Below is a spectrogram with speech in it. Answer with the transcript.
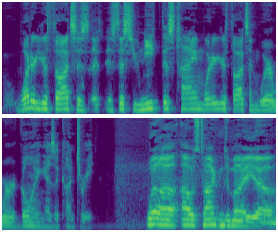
what are your thoughts? Is is this unique this time? What are your thoughts on where we're going as a country? Well, uh, I was talking to my uh,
